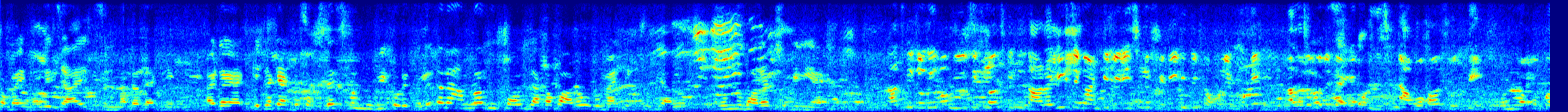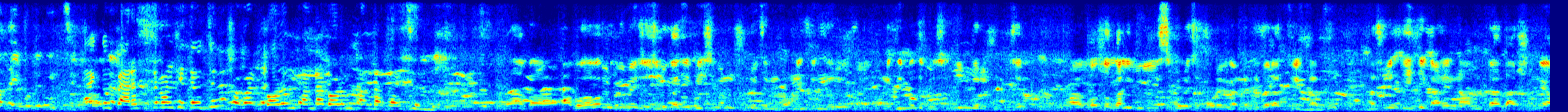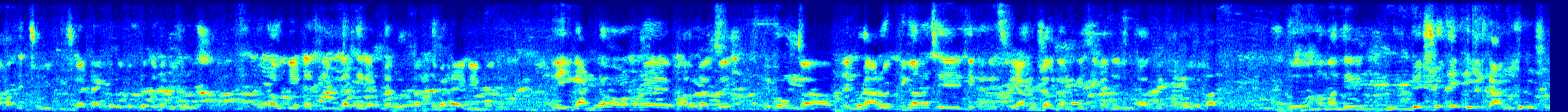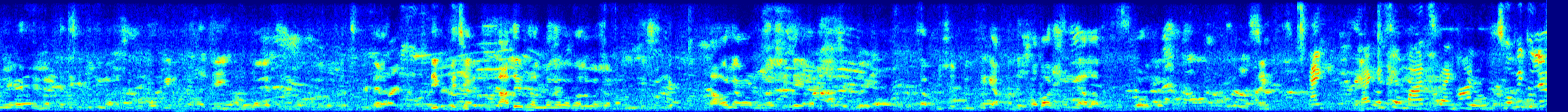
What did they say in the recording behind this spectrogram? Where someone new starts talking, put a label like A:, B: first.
A: সবাই হলে যায়, সিনেমাটা দেখে। এটা, এটাকে একটা সাকসেসফুল মুভি করে তোলে। তাহলে আমরাও দুঃসাহস দেখাবো আরও রোম্যান্টিক ছবি আরও অন্য ধারার ছবি নিয়ে আসব।
B: আজকে যদিও মিউজিক লঞ্চ কিন্তু তার আগেই যে গানটি বেরিয়েছিল আলাদাভাবে জায়গা করে নিচ্ছে মানে আবহাওয়া সত্যি অন্যরকম কথাই বলে দিচ্ছে।
A: একদম প্যারাসিটামল খেতে হচ্ছে না সবার গরম ঠান্ডা গরম ঠান্ডা তাই জন্য।
C: না, আবহাওয়া প্রথমে এসেছিল কাজে বেশি মানুষ শুনেছেন অনেকদিন ধরে অনেকদিন বলতে বেশি দিন ধরে শুনছেন। আর গতকালই রিলিজ করেছে পরের গানটা দিবারাত্রির কাপড় আসলে এই যে গানের নামটা তার সঙ্গে আমাদের ছবির বিষয়টা একবার ওতপ্রোতভাবে জড়িত। কোথাও গিয়ে এটা দিন রাতের একটা বৃত্তান্ত বা ডায়েরির মতো তো এই গানটাও আমার মনে হয় ভালো লাগবে এবং এরপরে আরও একটি গান আছে যেখানে শ্রেয়া ঘোষাল গান গেছে কাজে সেটাও খুব ভালো হতে পারত তো আমাদের উদ্দেশ্য যে এই গানগুলো শুনে বা ট্রেলারটা দেখে যদি মানুষের কোথাও গিয়ে মনে হয় যে এই ভালো লাগার ছবি বা ভালোবাসার ছবিটা দেখতে চান তাদের ভালো লাগা বা ভালোবাসা মানুষদের সঙ্গে, তাহলে আমার মনে হয় সেটাই আমাদের কাছে বয়ে পাওয়া ছাব্বিশে এপ্রিল থেকে আপনাদের সবার সঙ্গে আলাপ বড় you
B: thank you
A: thank you so much thank you
B: ছবি তুলে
